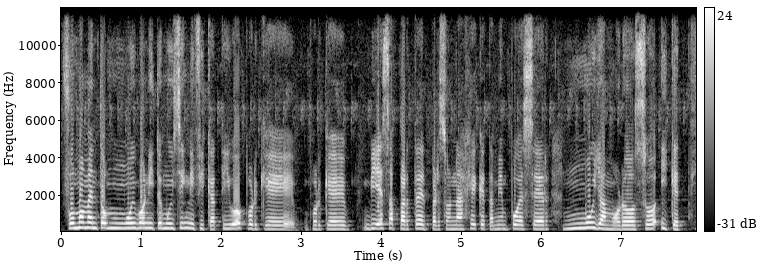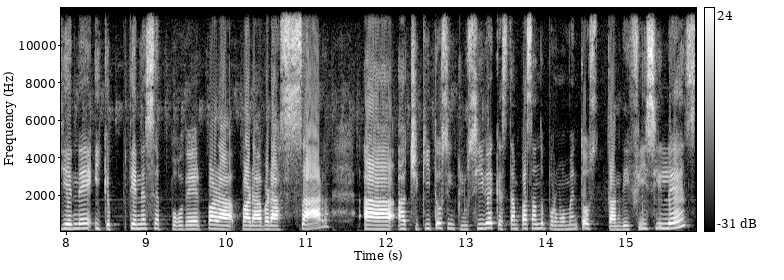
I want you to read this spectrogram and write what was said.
fue un momento muy bonito y muy significativo porque, porque vi esa parte del personaje que también puede ser muy amoroso y que tiene, y que tiene ese poder para, para abrazar a, chiquitos inclusive que están pasando por momentos tan difíciles,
